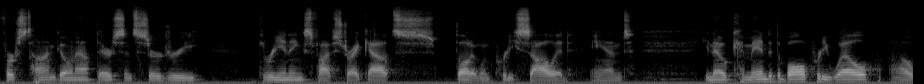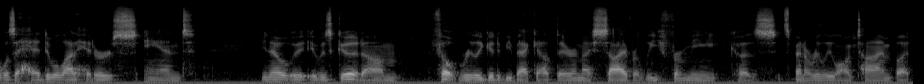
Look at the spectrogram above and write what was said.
First time going out there since surgery. Three innings, five strikeouts. Thought it went pretty solid and you know, commanded the ball pretty well, uh, was ahead to a lot of hitters, and, you know, it, it was good. Um, felt really good to be back out there. A nice sigh of relief for me because it's been a really long time. But,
